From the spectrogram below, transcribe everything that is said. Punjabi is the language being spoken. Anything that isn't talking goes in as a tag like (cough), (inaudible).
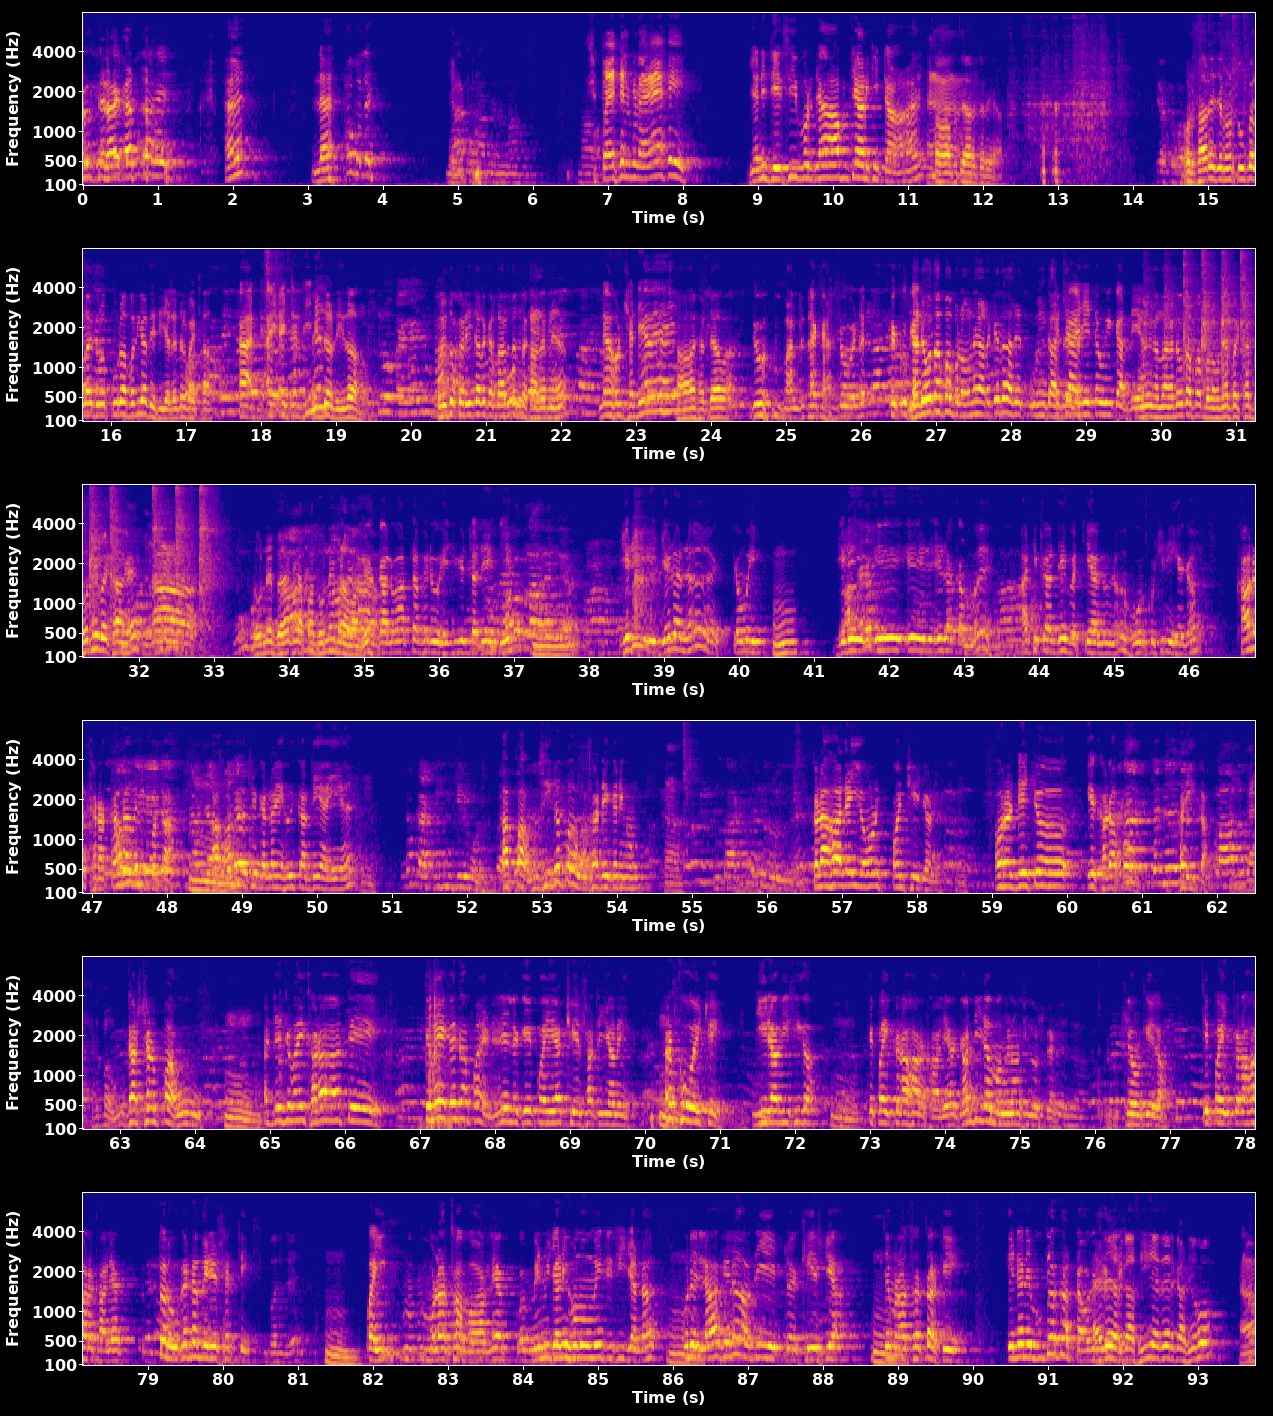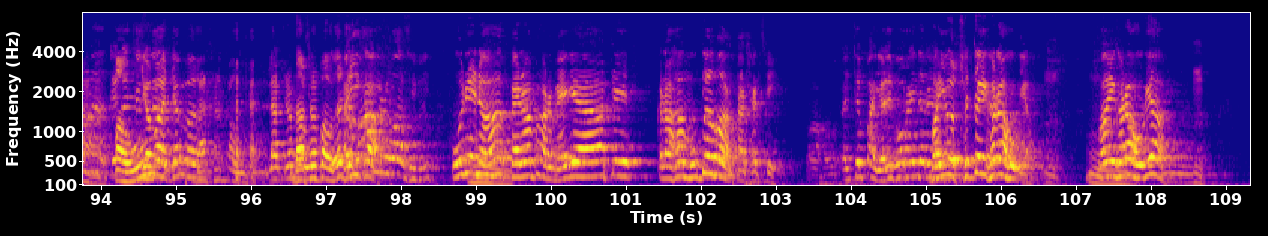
ਤੇਰਾ ਕਰਤਾ ਹੈ? ਹੈ ਲੈ। ਉਹ ਬੱਲੇ। ਸਪੈਸ਼ਲ ਬਣਾਇਆ ਇਹ। ਯਾਨੀ ਦੇਸੀ ਪੁਰਜਾ ਆਪ ਤਿਆਰ ਕੀਤਾ ਹੈ। ਆਪ ਤਿਆਰ ਕਰਿਆ। ਔਰ ਸਾਰੇ ਜਿਵੇਂ ਹੁਣ ਤੂੰ ਕੱਲਾ ਇਧਰੋਂ ਪੂਰਾ ਵਧੀਆ ਦਿਸੀ ਚੱਲ ਇੱਧਰ ਬੈਠਾ। ਇੱਧਰ ਦੀ ਨਾ। ਇੱਧਰ ਦੀ ਦਾ। ਕੋਈ ਤੂੰ ਕਰੀ ਚੱਲ ਗੱਲਾਂ ਤੈਨੂੰ ਦਿਖਾ ਦਿੰਦੇ ਆ ਨਾ ਹੁਣ ਛੱਡਿਆ ਹੋਇਆ ਹੈ ਹਾਂ ਛੱਡਿਆ ਵਾ। ਜੋ ਬੰਦ ਤਾਂ ਕਰ ਦੋ ਤੇ ਕੋਈ ਗੱਲ ਉਹ ਤਾਂ ਆਪਾਂ ਬਣਾਉਣੇ ਅੜ ਕੇ ਤਾਂ ਹਲੇ ਤੂੰ ਹੀ ਕਰਦੇ ਅੱਛਾ ਅਜੇ ਤਾਂ ਉਹੀ ਕਰਦੇ ਆ। ਉਹੀ ਗੱਲਾਂ ਕਰਦੇ ਉਹ ਤਾਂ ਆਪਾਂ ਬਣਾਉਣੇ ਬੈਠਾ ਦੋਨੇ ਹੀ ਬੈਠਾਂਗੇ। ਹਾਂ। ਦੋਨੇ ਬਹਿ ਕੇ ਆਪਾਂ ਦੋਨੇ ਹੀ ਬਣਾਵਾਂਗੇ। ਹਾਂ, ਗੱਲਬਾਤ ਤਾਂ ਫਿਰ ਉਹੀ ਜਿਹੀ ਤਦੇ ਹੁੰਦੀ ਹੈ। ਜਿਹੜੀ ਜਿਹੜਾ ਨਾ ਕਿਉਂ ਬਈ? ਹੂੰ। ਜਿਹੜੇ ਇਹ ਇਹ ਇਹਦਾ ਕੰਮ ਹੈ ਅੱਜ ਕੱਲ ਦੇ ਬੱਚਿਆਂ ਨੂੰ ਨਾ ਹੋਰ ਕੁਝ ਨਹੀਂ ਹੈਗਾ। ਖਾਰ ਖਰਾਕਾਂ ਦਾ ਵੀ ਨਹੀਂ ਪਤਾ। ਆਹੋ ਵੀ ਉੱਥੇ ਗੱਲਾਂ ਇਹੋ ਹੀ ਕਰਦੇ ਆਏ ਆ। ਆ ਭਾਊ ਸੀ ਨਾ ਭਾਊ ਸਾਡੇ ਕਰੀਓ ਹਾਂ। ਕੜਾਹਾ ਲਈ ਆਉਣ ਪੰਜ ਛੇ ਜਣੇ। ਔਰ ਅੱਡੇ 'ਚ ਇਹ ਖੜਾ ਭਾਊ ਖੜੀ ਕਾ ਦਰਸ਼ਨ ਭਾਊ ਦਰਸ਼ਨ ਹੂੰ। ਅੱਡੇ 'ਚ ਬਾਈ ਖੜਾ ਤੇ ਕਿਵੇਂ ਕਹਿੰਦਾ ਭੈਣ ਨੇ ਲੱਗੇ ਪਏ ਆ 6-7 ਜਾਣੇ। ਰੱਖੋ ਇੱਥੇ। ਜੀਰਾ ਵੀ ਸੀਗਾ ਤੇ ਭਾਈ ਕੜਾਹਾ ਰਖਾ ਲਿਆ। ਗਾਂਧੀ ਦਾ ਮੰਗਣਾ ਸੀ ਉਸ ਦਿਨ ਖਿਉਣਕੇ ਦਾ। ਤੇ ਭਾਈ ਕੜਾਹਾ ਰਖਾ ਲਿਆ। ਧਰੋ ਕਹਿੰਦਾ ਮੇਰੇ ਸਿਰ ਤੇ। ਹੂੰ ਭਾਈ ਮ- ਮੜਾਸਾ ਮਾਰ ਲਿਆ। ਮੈਨੂੰ ਜਾਨੀ ਹੁਣ ਉਵੇਂ ਹੀ ਦਿਸੀ ਜਾਂਦਾ। ਉਹਨੇ ਲਾ ਕੇ ਨਾ ਆਪਦੀ ਖੇਸ ਜਿਆ ਤੇ ਮੜਾਸਾ ਧਰ ਕੇ ਇਹਨਾਂ ਨੇ ਮੁੱਦਾ ਧਰਤਾ ਉਹਦੇ ਇਹਦੇ ਸਿਰ ਵਰਗਾ ਸੀ ਇਹਦੇ ਵਰਗਾ ਸੀ ਉਹ। ਹਾਂ। ਭਾਊ। ਜਮਾ ਜਮਾ। ਦਰਸ਼ਨ ਭਾਊ। ਦਰਸ਼ਨ ਭਾਊ। ਦਾ ਬਈ। ਉਹਨੇ ਨਾ ਪੈਰਾਂ ਭਾਰ ਬਹਿ ਗਿਆ ਤੇ ਕੜਾਹਾ ਮੁੱਦਾ ਮਾਰਤਾ ਸਿਰ ਤੇ। ਆਹੋ ਇੱਥੇ ਭਾਈ ਵਾਲੇ ਬਹੁਤ ਰਹਿੰਦੇ ਰਹੇ। ਭਾਈ ਉਹ ਸਿੱਧਾ ਹੀ ਖੜਾ ਹੋ ਗਿਆ। ਭਾਈ ਖੜਾ ਹੋ ਗਿਆ।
